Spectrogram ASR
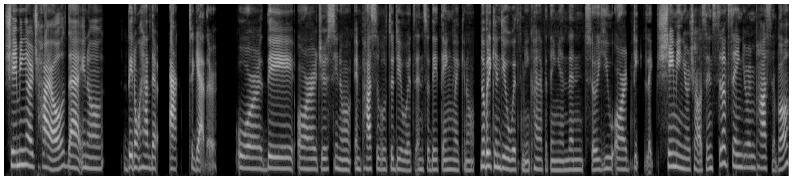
shaming our child that, you know, they don't have their act together or they are just, you know, impossible to deal with. And so they think, like, you know, nobody can deal with me, kind of a thing. And then so you are de- like shaming your child. So instead of saying you're impossible,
